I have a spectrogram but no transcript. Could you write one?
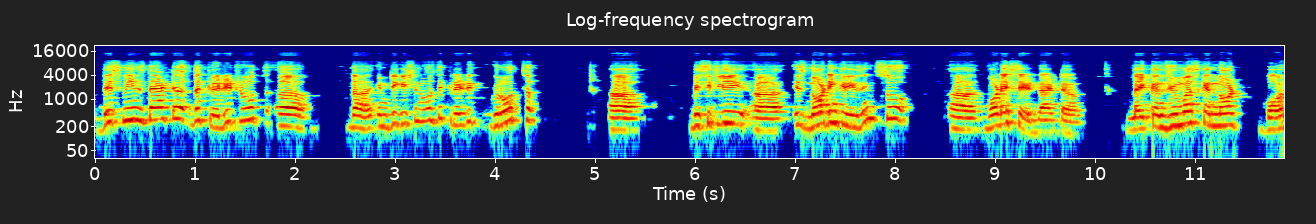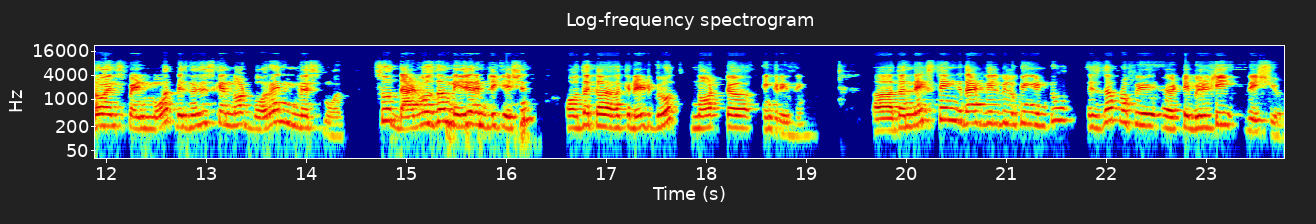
This means that uh, the credit growth, uh, the implication was the credit growth uh, basically uh, is not increasing. So uh, what I said that like consumers cannot borrow and spend more, businesses cannot borrow and invest more. So that was the major implication of the credit growth not increasing. Uh, the next thing that we'll be looking into is the profitability ratio.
